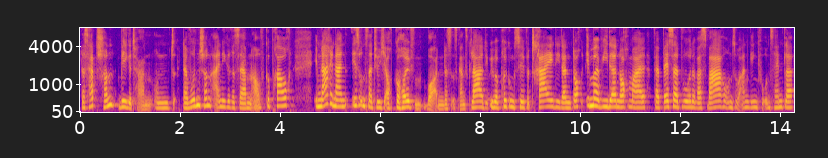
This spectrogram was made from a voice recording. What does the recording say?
das hat schon wehgetan. Und da wurden schon einige Reserven aufgebraucht. Im Nachhinein ist uns natürlich auch geholfen worden. Das ist ganz klar. Die Überbrückungshilfe 3, die dann doch immer wieder nochmal verbessert wurde, was Ware und so anging für uns Händler.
